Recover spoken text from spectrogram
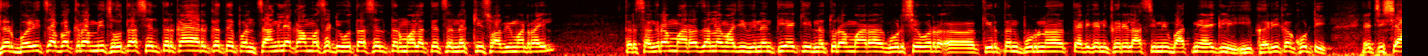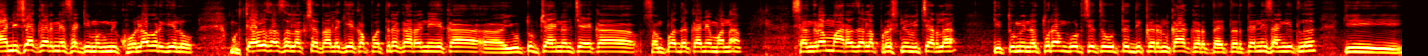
जर बळीचा बकरा मीच होत असेल तर काय हरकत आहे पण चांगल्या कामासाठी होत असेल तर मला त्याचं नक्की स्वाभिमान राहील. तर संग्राम महाराजांना माझी विनंती आहे की नथुराम महाराज गोडशेवर कीर्तन पूर्ण त्या ठिकाणी करेल अशी मी बातमी ऐकली. ही खरी का खोटी? याची शहानिशा करण्यासाठी मग मी खोलावर गेलो. मग त्यावेळेस असं लक्षात आलं की एका पत्रकाराने एका यूट्यूब चॅनलच्या एका संपादकाने म्हणा संग्राम महाराजाला प्रश्न विचारला की तुम्ही नथुराम गोडसेचं उत्तरीकरण का करताय? तर त्यांनी सांगितलं की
